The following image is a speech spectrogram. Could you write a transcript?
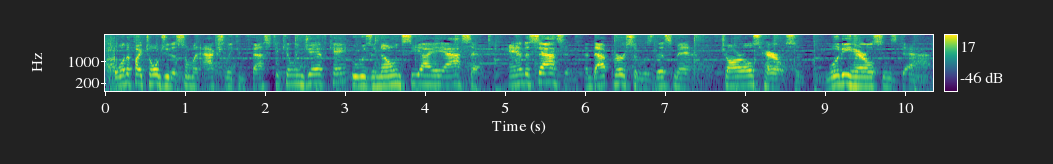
But what if I told you that someone actually confessed to killing JFK, who was a known CIA asset and assassin, and that person was this man, Charles Harrelson, Woody Harrelson's dad.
